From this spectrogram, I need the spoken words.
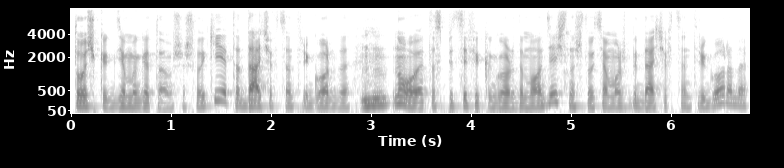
точка, где мы готовим шашлыки, это дача в центре города, Мгм. ну, это специфика города Молодечно, что у тебя может быть дача в центре города,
